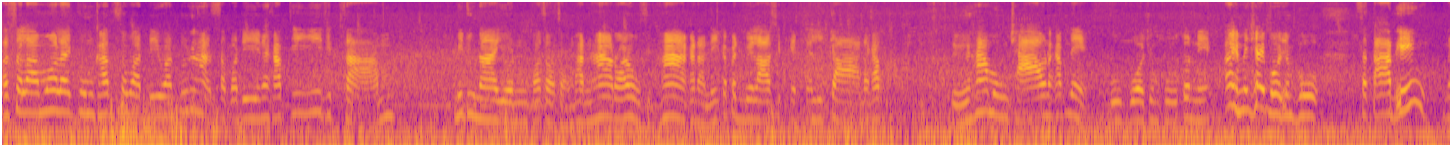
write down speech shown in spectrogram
อัสสลามุอะลัยกุมครับ สวัสดีวันพฤหัสบดีนะครับที่ 23 มิถุนายน พศ 2565 ขณะนี้ก็เป็นเวลา 11 นาฬิกานะครับ หรือ 5 โมงเช้านะครับเนี่ยบูบัวชมพูต้นนี้ เอ้ย ไม่ใช่บัวชมพู สตาร์พิงค์ใน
